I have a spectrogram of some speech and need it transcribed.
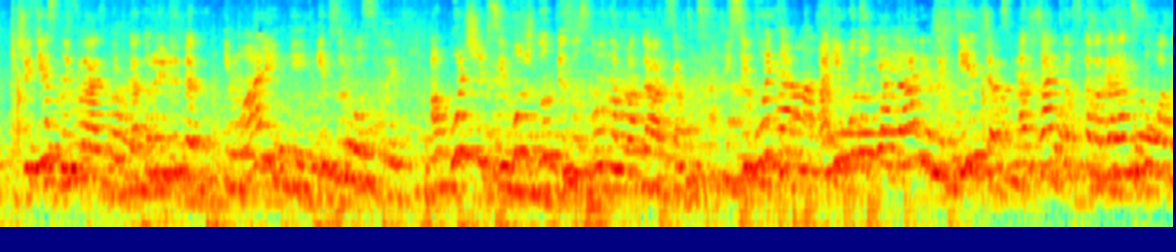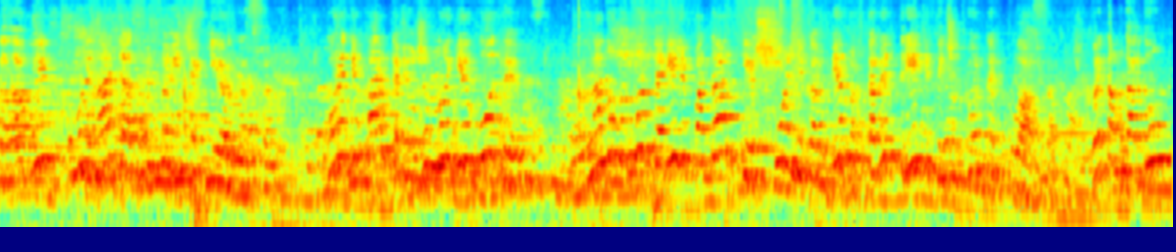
– чудесный праздник, который любят и маленькие, и взрослые, а больше всего ждут, безусловно, подарков. И сегодня они будут подарены детям от Харьковского городского головы Геннадия Адольфовича Кернеса. В городе Харькове уже многие годы на Новый год дарили подарки школьникам первых, вторых, третьих и четвертых классов. В этом году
